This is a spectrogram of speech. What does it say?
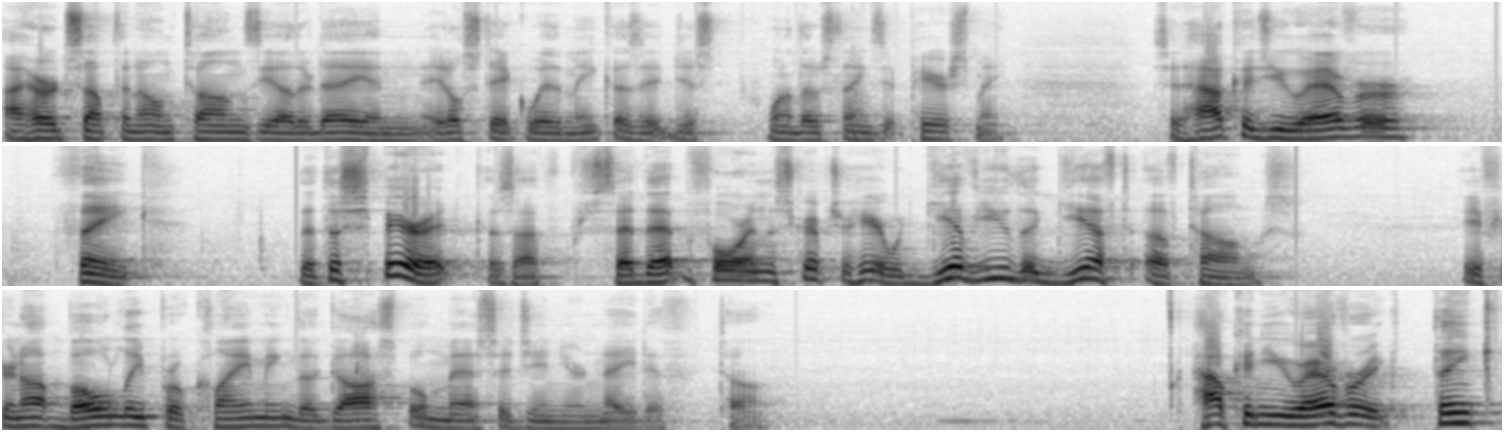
I heard something on tongues the other day, and it'll stick with me because it just one of those things that pierced me. Said, How could you ever think that the Spirit, because I've said that before in the scripture here, would give you the gift of tongues? If you're not boldly proclaiming the gospel message in your native tongue? How can you ever think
